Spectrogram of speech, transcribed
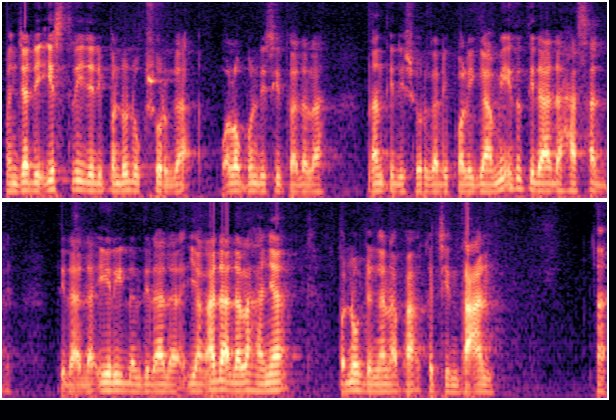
menjadi istri jadi penduduk surga, walaupun di situ adalah nanti di surga di poligami itu tidak ada hasad, tidak ada iri dan tidak ada yang ada adalah hanya penuh dengan apa? kecintaan. Nah,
